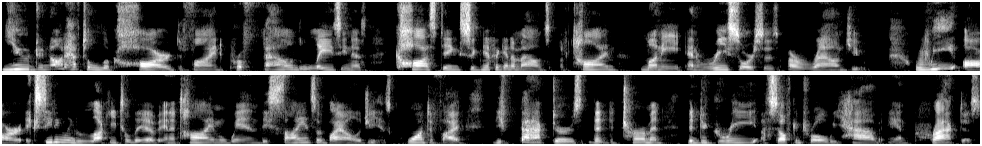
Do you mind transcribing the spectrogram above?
You do not have to look hard to find profound laziness costing significant amounts of time, money, and resources around you. We are exceedingly lucky to live in a time when the science of biology has quantified the factors that determine the degree of self control we have and practice.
